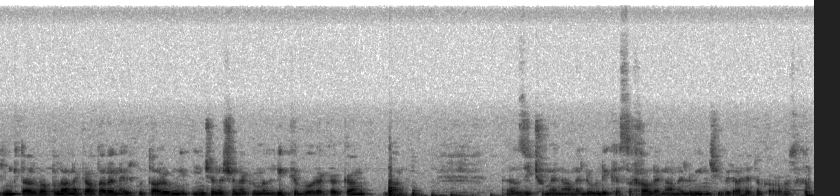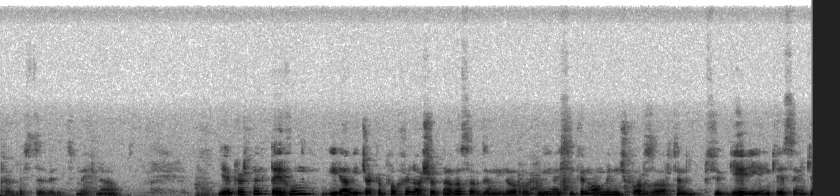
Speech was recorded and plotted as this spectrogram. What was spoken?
5 տարվա պլանը կատարեն 2 տարում, ինչը նշանակում է լիքը որակական բան զիջում են անելու, լիքը սխալ են անելու, ինչի վրա հետո կարող ես խփել այս ձևերից մեկն է Երկրորդն էլ տեղում իրավիճակը փոխել Աշոտ Նավասարդյանի նողոքնի, այսինքն ամեն ինչ པարզ է, արդեն գերի ենք, էս ենք,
